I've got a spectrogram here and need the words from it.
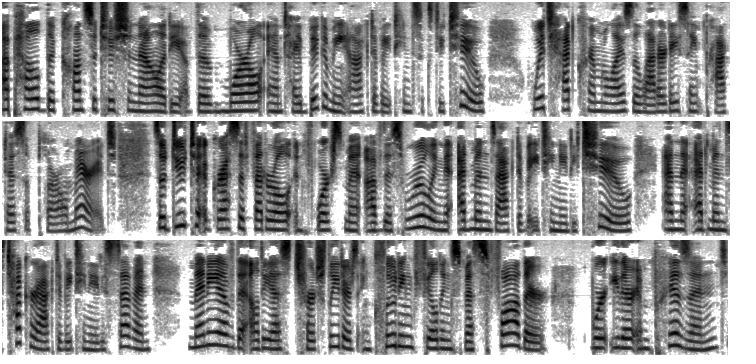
upheld the constitutionality of the Morrill Anti-Bigamy Act of 1862, which had criminalized the Latter-day Saint practice of plural marriage. So due to aggressive federal enforcement of this ruling, the Edmunds Act of 1882 and the Edmunds-Tucker Act of 1887, many of the LDS church leaders, including Fielding Smith's father, were either imprisoned,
